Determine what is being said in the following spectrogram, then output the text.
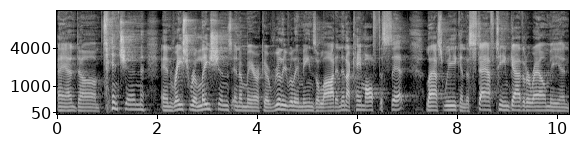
and um, tension and race relations in America really, really means a lot. And then I came off the set last week, and the staff team gathered around me and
